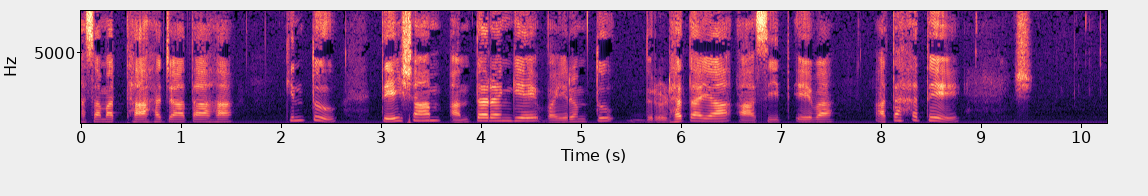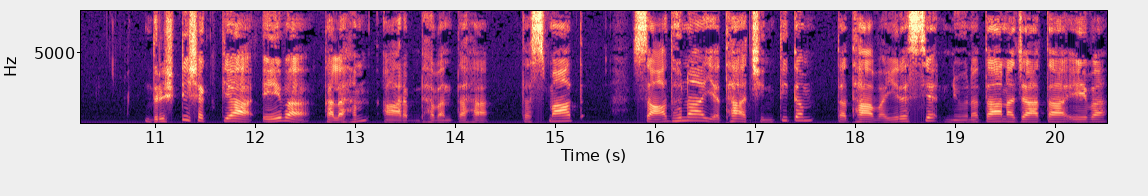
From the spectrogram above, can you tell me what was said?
असमर्थाः जाताः। किन्तु तेषाम् अन्तरङ्गे वैरम् तु दृढतया आसीत् एव। अतः ते दृष्टिशक्त्या एव कलहम् आरब्धवन्तः। तस्मात् साधुना यथा चिन्तितम् तथा वैरस्य न्यूनता न जाता एव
